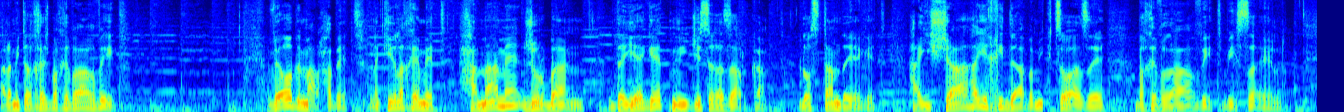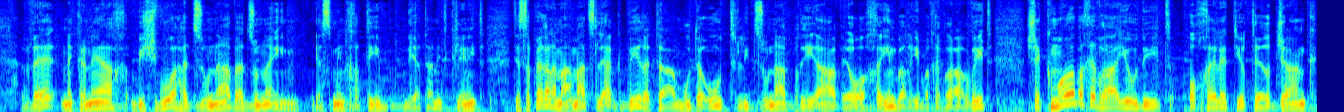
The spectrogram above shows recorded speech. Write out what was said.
על המתרחש בחברה הערבית? ועוד במרחבת, נכיר לכם את חמאמה ג'ורבן, דייגת מג'יסר א-זרקא. לא סתם דייגת, האישה היחידה במקצוע הזה בחברה הערבית בישראל. ונקנח בשבוע התזונה והתזונאים. יסמין ח'טיב, דיאטנית קלינית, תספר על המאמץ להגביר את המודעות לתזונה בריאה ואורח חיים בריא בחברה הערבית, שכמו בחברה היהודית, אוכלת יותר ג'אנק.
